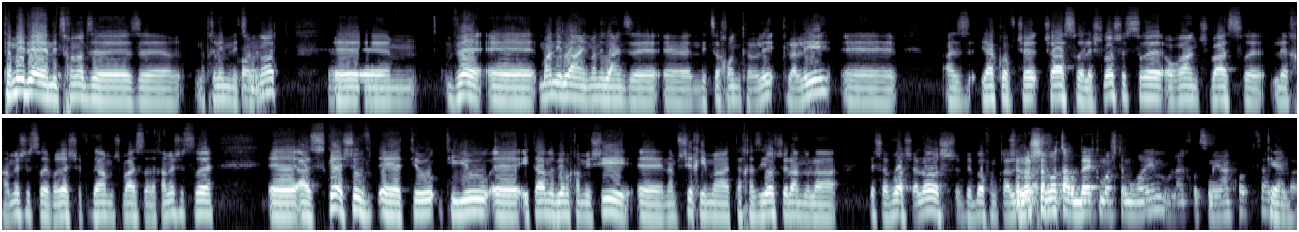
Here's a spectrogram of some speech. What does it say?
תמיד אה, ניצחונות זה, זה מתחילים מניצחונות. ו money line, money line זה אה, ניצחון כללי, כללי. אה, אז יעקב תש- 19 ל-13, אורן 17 ל-15 ורשף גם 17 ל-15. אז כן, שוב, אה, תהיו, תהיו איתנו ביום חמישי, נמשיך עם התחזיות שלנו לשבוע שלוש, ובאופן כללי... שלוש שוות הרבה כמו שאתם רואים, אולי חוץ מיעקב קצת, כן. אבל...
